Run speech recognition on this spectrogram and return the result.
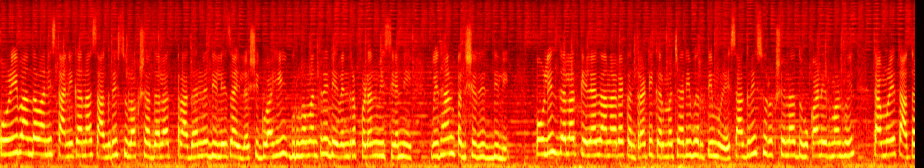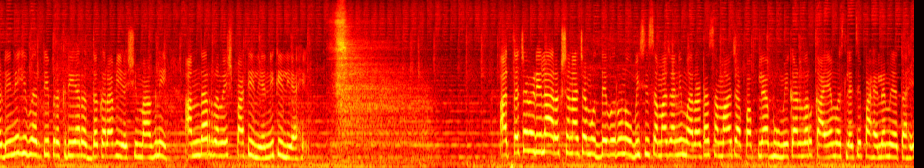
कोळी बांधव आणि स्थानिकांना सागरी सुरक्षा दलात प्राधान्य दिले जाईल अशी ग्वाही गृहमंत्री देवेंद्र फडणवीस यांनी विधान परिषदेत दिली. पोलीस दलात केल्या जाणाऱ्या कंत्राटी कर्मचारी भरतीमुळे सागरी सुरक्षेला धोका निर्माण होईल त्यामुळे तातडीने ही भरती प्रक्रिया रद्द करावी अशी मागणी आमदार रमेश पाटील यांनी केली आहे. आत्ताच्या घडीला आरक्षणाच्या मुद्द्यावरून ओबीसी समाज आणि मराठा समाज आपापल्या भूमिकांवर कायम असल्याचे पाहायला मिळत आहे.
